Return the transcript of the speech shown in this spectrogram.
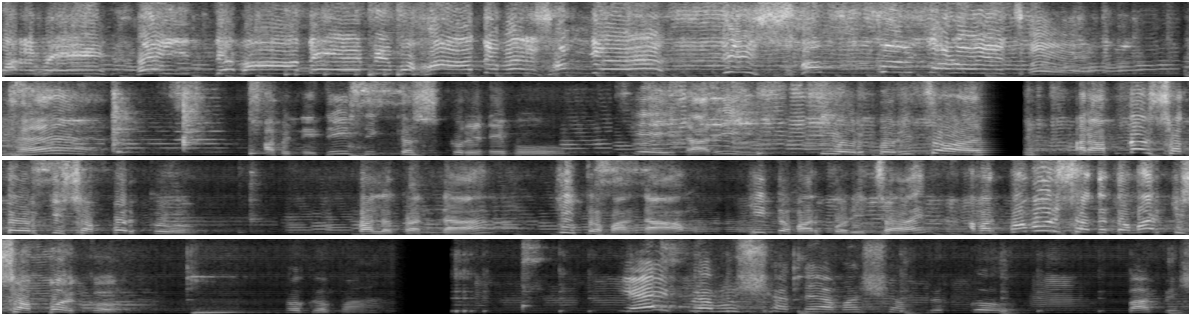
পারবে এই দেবাদেব মহাদেবের সঙ্গে কি সম্পর্ক রয়েছে। হ্যাঁ আমি নিজেই জিজ্ঞাসা করে নেব এই নারী কি ওর পরিচয় আর আপনার সাথে ওর কি সম্পর্ক? বলো কন্যা কি তোমার নাম? কি তোমার পরিচয়? আমার প্রভুর সাথে তোমার কি সম্পর্ক? ওগো মা এই প্রভুর সাথে আমার সম্পর্ক। বাপের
